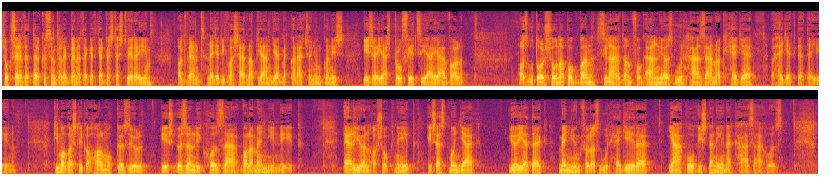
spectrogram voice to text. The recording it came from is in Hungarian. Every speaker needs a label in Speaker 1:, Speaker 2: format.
Speaker 1: Sok szeretettel köszöntelek benneteket, kedves testvéreim, advent negyedik vasárnapján, gyermekkarácsonyunkon is, Ézsaiás proféciájával. Az utolsó napokban szilárdan fog állni az Úr házának hegye a hegyek tetején. Kimagaslik a halmok közül, és özönlik hozzá valamennyi nép. Eljön a sok nép, és ezt mondják, jöjjetek, menjünk föl az Úr hegyére, Jákób Istenének házához.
